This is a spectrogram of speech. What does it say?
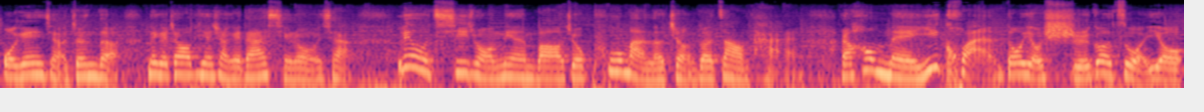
我跟你讲，真的，那个照片上给大家形容一下。六七种面包就铺满了整个灶台，然后每一款都有十个左右，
